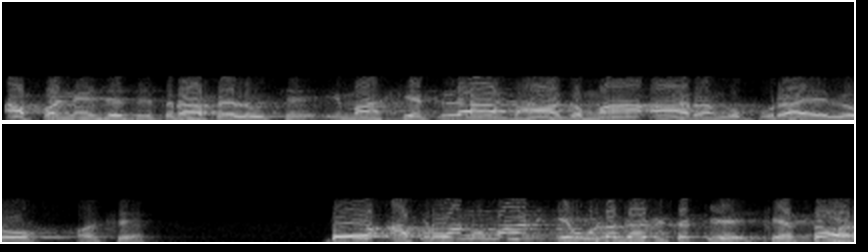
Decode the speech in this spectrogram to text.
આપણને જે ચિત્ર આપેલું છે, એમાં કેટલા ભાગમાં આ રંગ પુરાયેલો હશે? તો આપણું અનુમાન એવું લગાવી શકીએ કે, સર,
